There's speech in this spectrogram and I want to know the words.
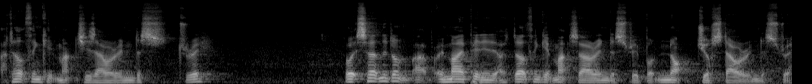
I don't think it matches our industry. Well, it certainly don't. In my opinion, I don't think it matches our industry, but not just our industry.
